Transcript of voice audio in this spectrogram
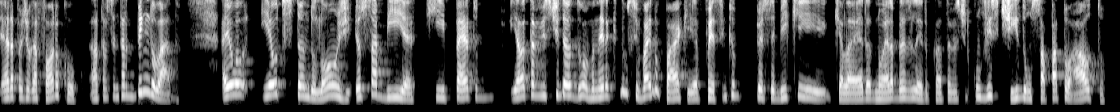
era para jogar fora o coco. Ela estava sentada bem do lado. Aí eu, e eu estando longe, eu sabia que perto e ela estava vestida de uma maneira que não se vai no parque. Foi assim que eu percebi que, que ela era não era brasileira, porque ela estava vestida com um vestido, um sapato alto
